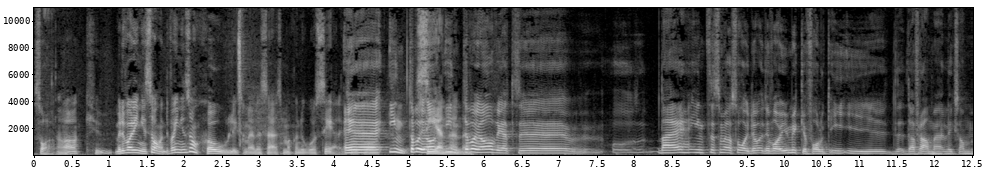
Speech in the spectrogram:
Så. Ja, kul. Men det var ingen sån, det var ingen sån show liksom, eller så här som man kunde gå och se? Liksom, Eh, inte, vad jag, inte där. vad jag vet. Eh, nej, inte som jag såg. Det, var- det var ju mycket folk i, i, där framme liksom.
